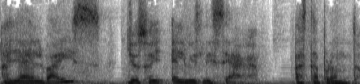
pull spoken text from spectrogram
a Yael Baiz, yo soy Elvis Liceaga. Hasta pronto.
